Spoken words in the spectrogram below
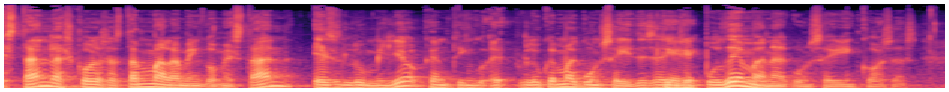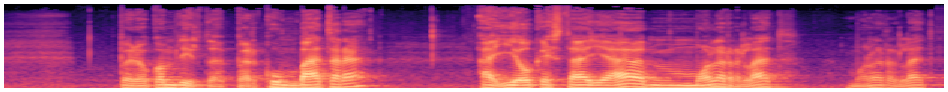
estan les coses estan malament com estan, és el millor que hem, tingut, eh, el que hem aconseguit, és a dir, Sí, sí. que podem anar aconseguint coses. Però, com dir-te, per combatre allò que està ja molt arrelat, molt arrelat,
